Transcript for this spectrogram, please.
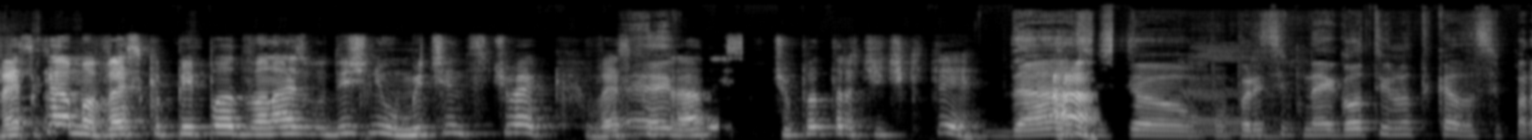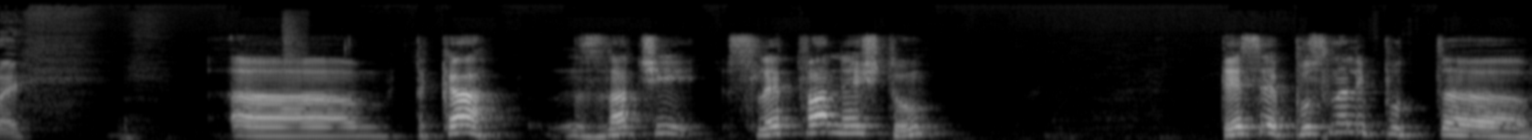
Веска, ама Веска пипа 12 годишни момиченци човек. Веска Е. трябва да изчупат ръчичките. Да, смисъл, по принцип не е готино така да се прави. А, така, значи след това нещо, те се е пуснали под... А,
